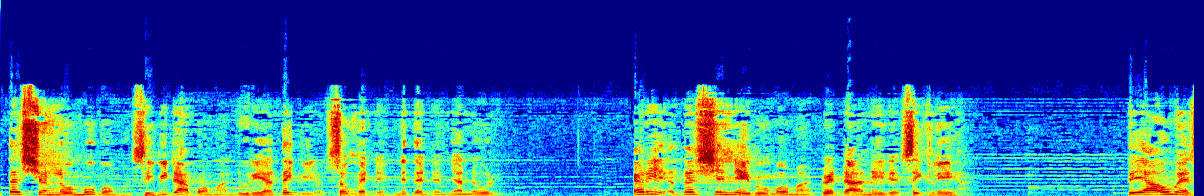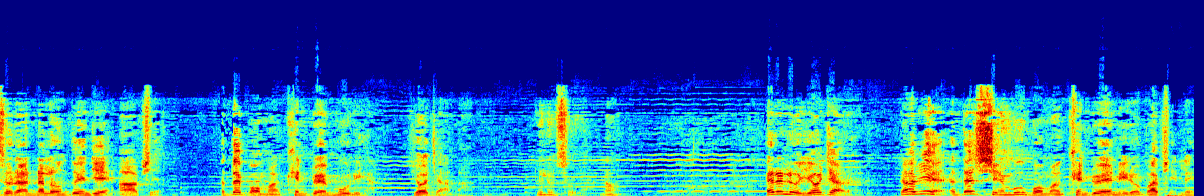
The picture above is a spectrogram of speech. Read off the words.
အသက်ရှင်လို့မှုပေါ်မှာဇီဝိတပေါ်မှာလူတွေကတိတ်ပြီးတော့စုံမဲ့တယ်နှစ်သက်တယ်မြတ်နိုးတယ်အဲ့ဒီအသက်ရှင်နေမှုပေါ်မှာတွေ့တာနေတဲ့စိတ်ကလေးဟာတရားအောင်မယ်ဆိုတာနှလုံးသွင်းခြင်းအားဖြင့်အသက်ပေါ်မှာခင်တွယ်မှုတွေဟာရောကြလာတယ်ဒီလိုဆိုတာနော်အဲ့ဒါလို့ရောကြတာ ဒါဖြင့်အသက်ရှင်မှုပေါ်မှာခင်တွယ်နေတော့ဘာဖြစ်လဲ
